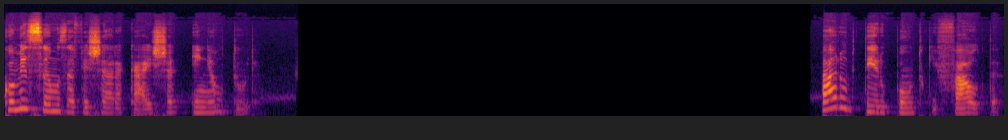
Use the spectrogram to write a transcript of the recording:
Começamos a fechar a caixa em altura. Para obter o ponto que falta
